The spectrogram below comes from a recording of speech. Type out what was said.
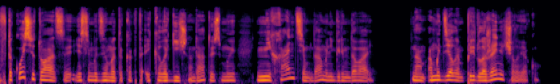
в такой ситуации, если мы делаем это как-то экологично, да, то есть мы не хантим, да, мы не говорим «давай нам», а мы делаем предложение человеку.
